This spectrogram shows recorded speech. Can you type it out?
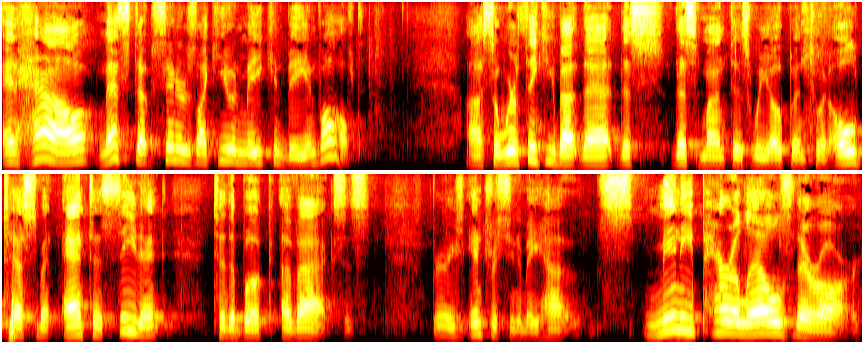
and how messed up sinners like you and me can be involved. Uh, so we're thinking about that this, this month as we open to an Old Testament antecedent to the book of Acts. It's very interesting to me how many parallels there are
